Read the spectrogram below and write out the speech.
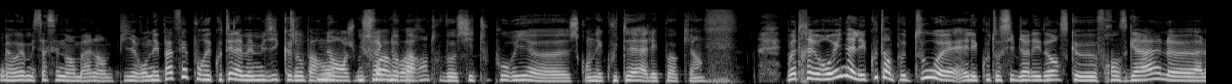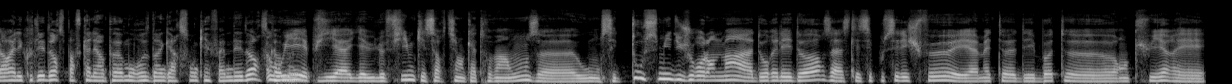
Bah ouais, mais ça c'est normal. Hein. Puis on n'est pas fait pour écouter la même musique que nos parents. Non, je me souviens que nos parents trouvaient aussi tout pourri euh, ce qu'on écoutait à l'époque. Hein. Votre héroïne, elle écoute un peu de tout. Elle écoute aussi bien les Doors que France Gall. Euh, Alors elle écoute les Doors parce qu'elle est un peu amoureuse d'un garçon qui est fan des comme- Oui, et puis il y, a- eu le film qui est sorti en 91 euh, où on s'est tous mis du jour au lendemain à adorer les Doors, à se laisser pousser les cheveux et à mettre euh, des bottes euh, en cuir et,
